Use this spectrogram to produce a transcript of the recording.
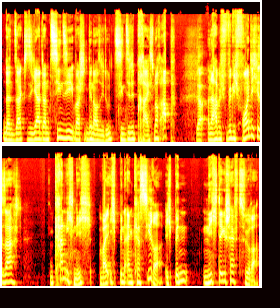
Und dann sagte sie, ja, dann ziehen Sie, genauso wie du, ziehen Sie den Preis noch ab. Ja. Und da habe ich wirklich freundlich gesagt, kann ich nicht, weil ich bin ein Kassierer. Ich bin nicht der Geschäftsführer.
